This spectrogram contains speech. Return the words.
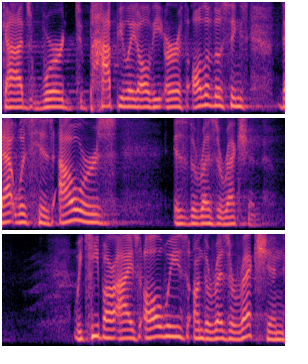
God's word, to populate all the earth, all of those things, that was his. Ours is the resurrection. We keep our eyes always on the resurrection,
